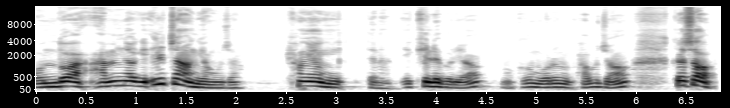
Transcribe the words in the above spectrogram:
온도와 압력이 일정한 경우죠. 평형일 때는 이퀄리브리엄. 어, 그거 모르면 바보죠. 그래서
